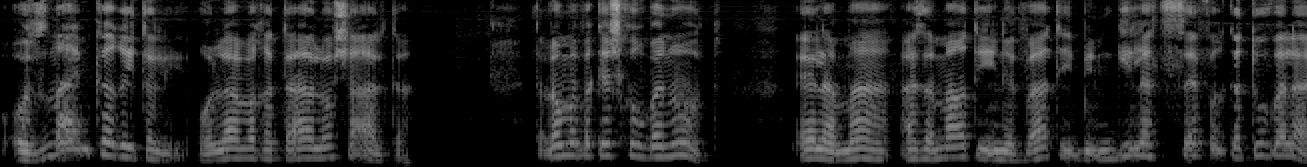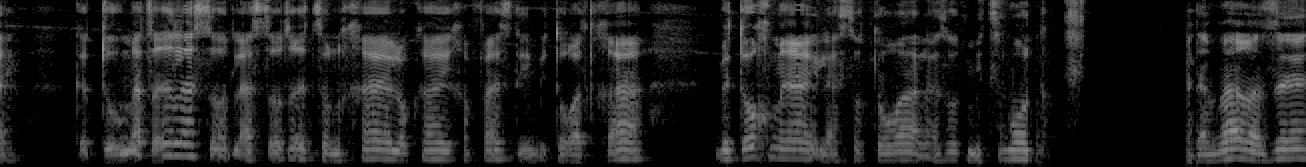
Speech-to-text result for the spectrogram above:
אוזניים כרית לי, עולה וחטאה לא שאלת. אתה לא מבקש קורבנות. אלא מה? אז אמרתי, הנה באתי, במגילת ספר כתוב עליי. כתוב מה צריך לעשות, לעשות רצונך אלוקיי חפשתי בתורתך בתוך מאי, לעשות תורה, לעשות מצוות. הדבר הזה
